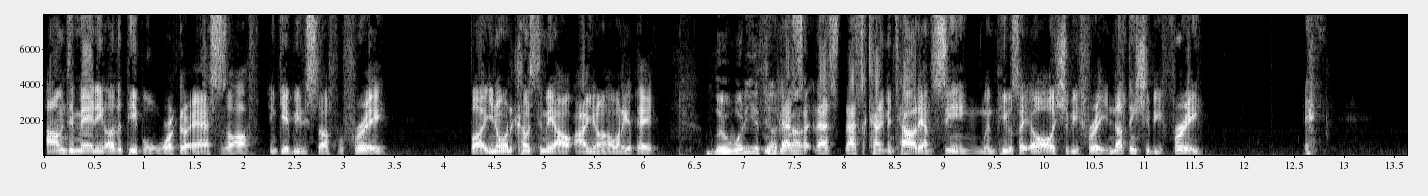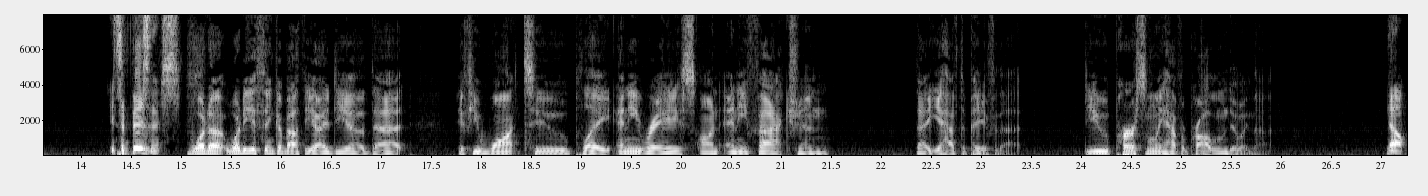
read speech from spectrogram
I'm demanding other people work their asses off and give me the stuff for free. But you know, when it comes to me, I, I you know I want to get paid. lou what do you You know, think that's about that's that's the kind of mentality I'm seeing when people say, "Oh, it should be free." Nothing should be free. it's a business. what uh, what do you think about the idea that if you want to play any race on any faction that you have to pay for that do you personally have a problem doing that No,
